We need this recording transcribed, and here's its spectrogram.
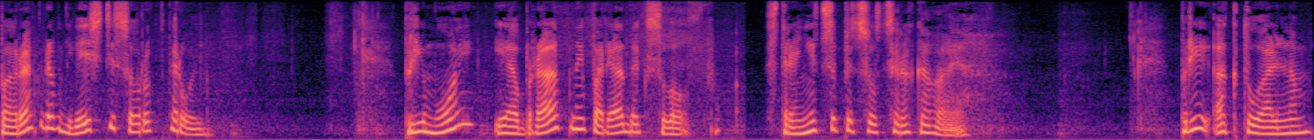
Параграф 242. Прямой и обратный порядок слов. Страница 540. При актуальном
